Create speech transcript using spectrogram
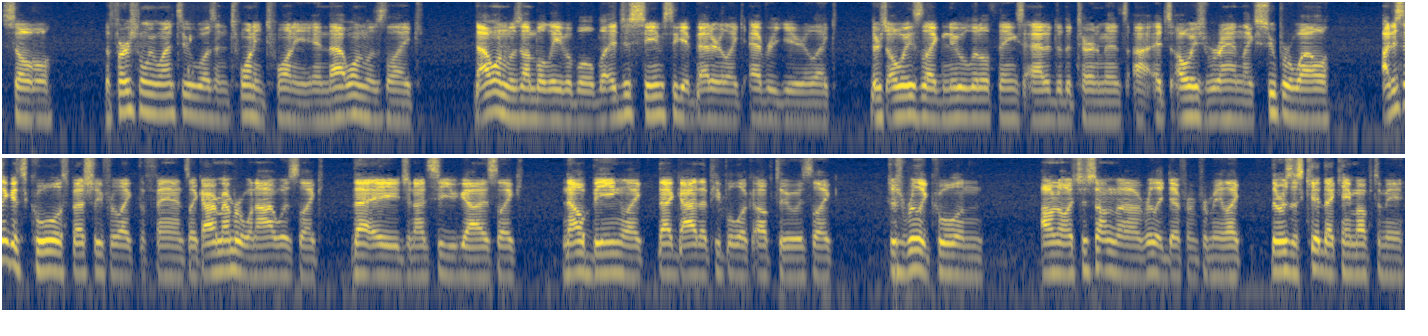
So the first one we went to was in 2020, and that one was like, that one was unbelievable. But it just seems to get better like every year. Like there's always like new little things added to the tournaments. Uh, it's always ran like super well. I just think it's cool, especially for like the fans. Like I remember when I was like that age, and I'd see you guys like now being like that guy that people look up to is like just really cool and I don't know, it's just something uh, really different for me. Like there was this kid that came up to me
